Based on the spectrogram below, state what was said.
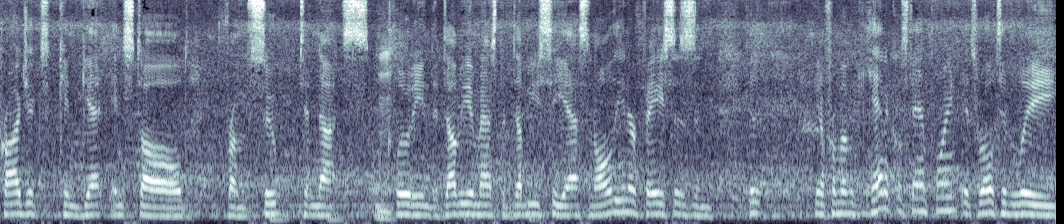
projects can get installed from soup to nuts, hmm. including the WMS, the WCS, and all the interfaces. And you know, from a mechanical standpoint, it's relatively,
